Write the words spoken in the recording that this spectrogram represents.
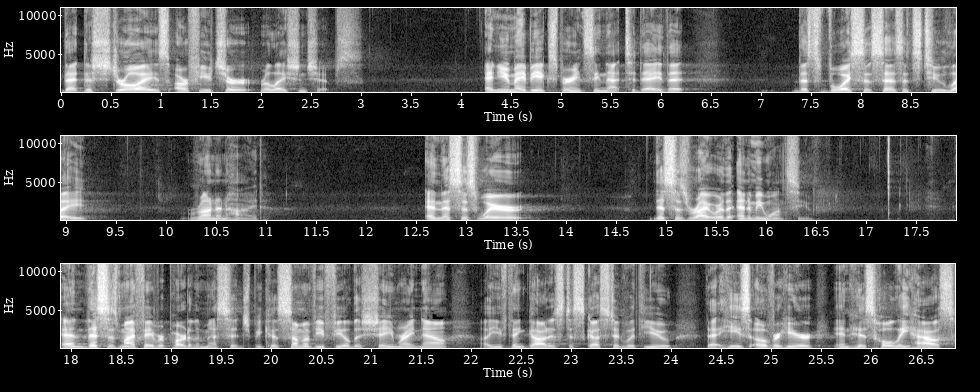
that destroys our future relationships. And you may be experiencing that today that this voice that says it's too late, run and hide. And this is where, this is right where the enemy wants you. And this is my favorite part of the message because some of you feel this shame right now. Uh, you think God is disgusted with you, that He's over here in His holy house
